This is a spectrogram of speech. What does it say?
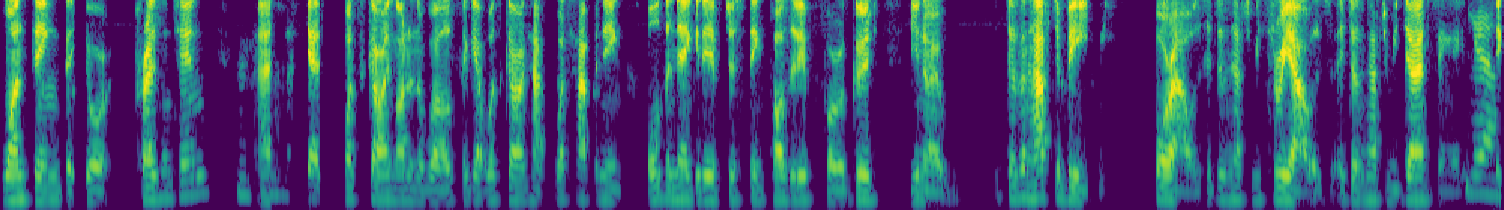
one thing that you're present in, mm-hmm. and forget what's going on in the world. Forget what's going ha- what's happening. All the negative. Just think positive for a good. You know, it doesn't have to be four hours. It doesn't have to be three hours. It doesn't have to be dancing. Yeah. It,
